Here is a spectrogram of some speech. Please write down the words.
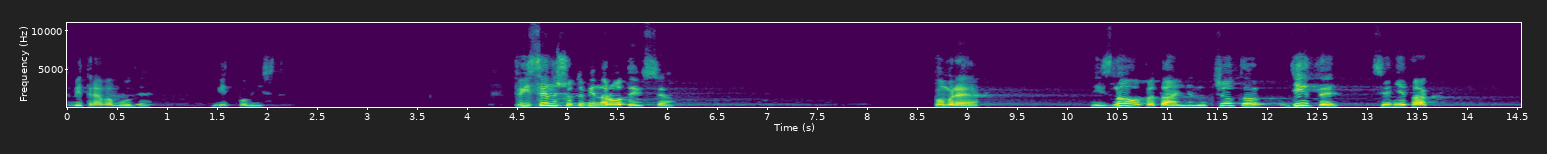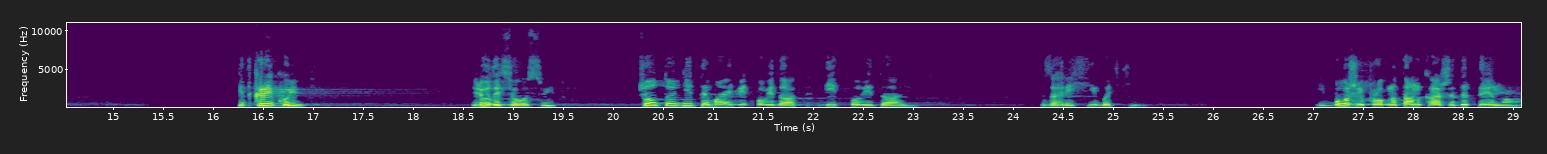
тобі треба буде відповісти. Твій син, що тобі народився, помре. І знову питання: ну що то діти сьогодні так підкрикують люди цього світу? Що то діти мають відповідати? Відповідають за гріхи батьків. І Божий прогнатан каже, дитина,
